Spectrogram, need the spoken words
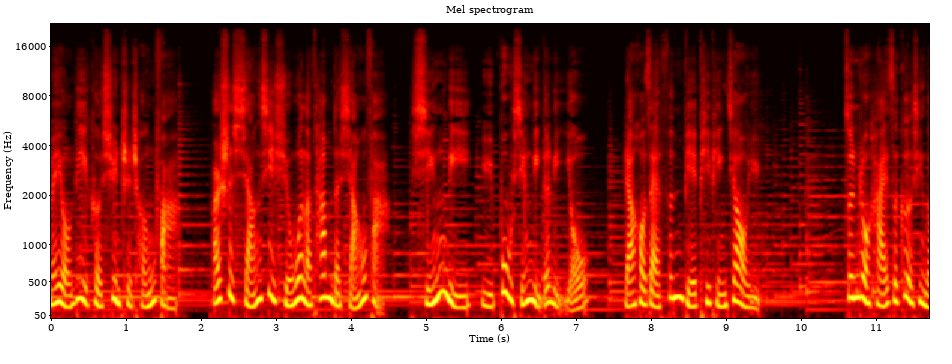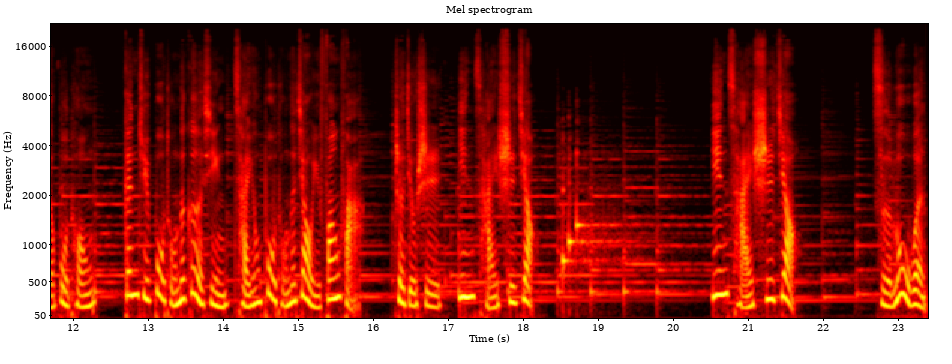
没有立刻训斥惩罚，而是详细询问了他们的想法、行礼与不行礼的理由，然后再分别批评教育。尊重孩子个性的不同，根据不同的个性采用不同的教育方法，这就是因材施教。因材施教。子路问：“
